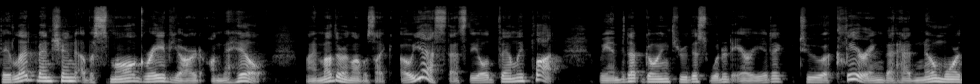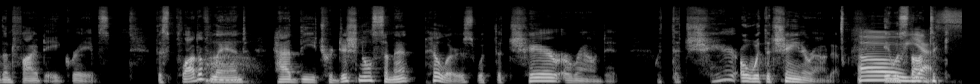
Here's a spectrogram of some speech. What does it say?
they led mention of a small graveyard on the hill. My mother in law was like, Oh, yes, that's the old family plot. We ended up going through this wooded area to, to a clearing that had no more than five to eight graves. This plot of land had the traditional cement pillars with the chair around it. With the chair? Oh, with the chain around it. Oh, was thought to- yes.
